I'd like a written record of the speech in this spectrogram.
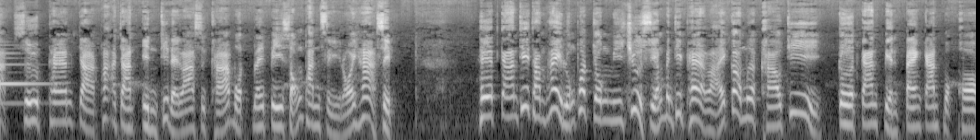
าสสืบแทนจากพระอาจารย์อินที่ได้ลาสิกขาบทในปี 2450 เหตุการณ์ที่ทำให้หลวงพ่อจงมีชื่อเสียงเป็นที่แพร่หลายก็เมื่อข่าวที่เกิดการเปลี่ยนแปลงการปกครอง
